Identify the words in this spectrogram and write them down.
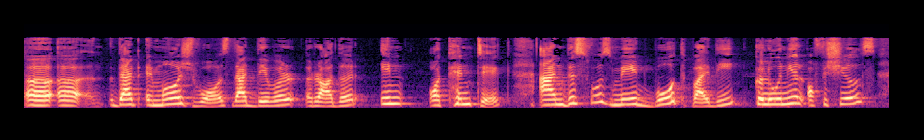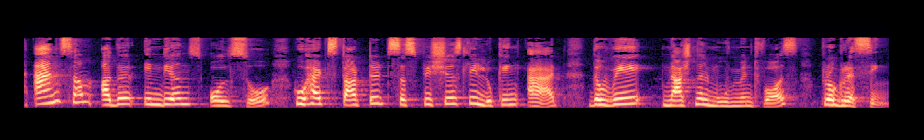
uh, uh, that emerged was that they were rather inauthentic, and this was made both by the colonial officials and some other Indians also who had started suspiciously looking at the way national movement was progressing.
